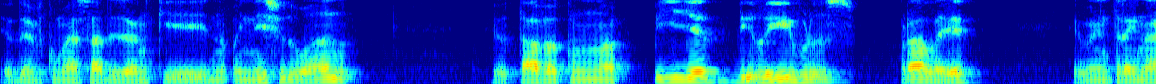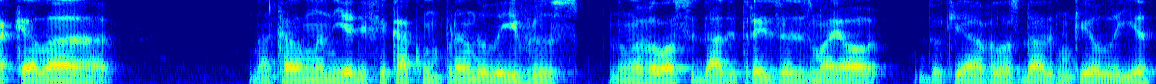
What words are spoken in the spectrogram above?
eu devo começar dizendo que no início do ano eu estava com uma pilha de livros para ler. Eu entrei naquela naquela mania de ficar comprando livros numa velocidade três vezes maior do que a velocidade com que eu lia.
